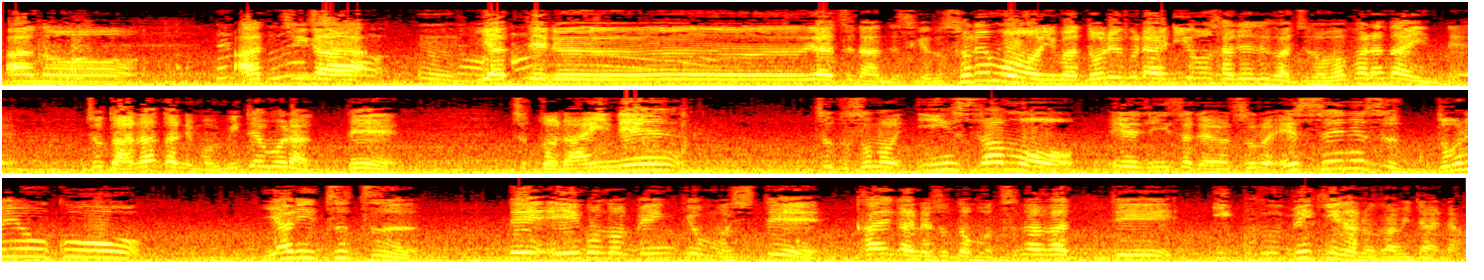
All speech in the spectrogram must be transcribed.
あのーあっちが、うん、やってるやつなんですけど、それも今どれぐらい利用されるかちょっとわからないんで、ちょっとあなたにも見てもらって、ちょっと来年、ちょっとそのインスタも、いや、インスタじゃない、その SNS どれをこう、やりつつ、で、英語の勉強もして、海外の人とも繋がっていくべきなのかみたいな。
